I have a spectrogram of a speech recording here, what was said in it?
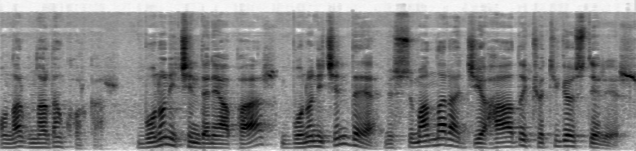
Onlar bunlardan korkar. Bunun için de ne yapar? Bunun için de Müslümanlara cihadı kötü gösterir.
